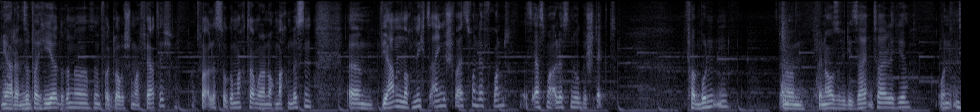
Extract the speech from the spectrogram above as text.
ja, dann sind wir hier drin, sind wir glaube ich schon mal fertig, was wir alles so gemacht haben oder noch machen müssen. Ähm, wir haben noch nichts eingeschweißt von der Front, ist erstmal alles nur gesteckt, verbunden Ähm, genauso wie die Seitenteile hier unten.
